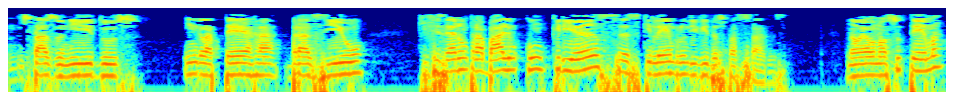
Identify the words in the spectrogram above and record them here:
nos Estados Unidos, Inglaterra, Brasil, que fizeram um trabalho com crianças que lembram de vidas passadas. Não é o nosso tema,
